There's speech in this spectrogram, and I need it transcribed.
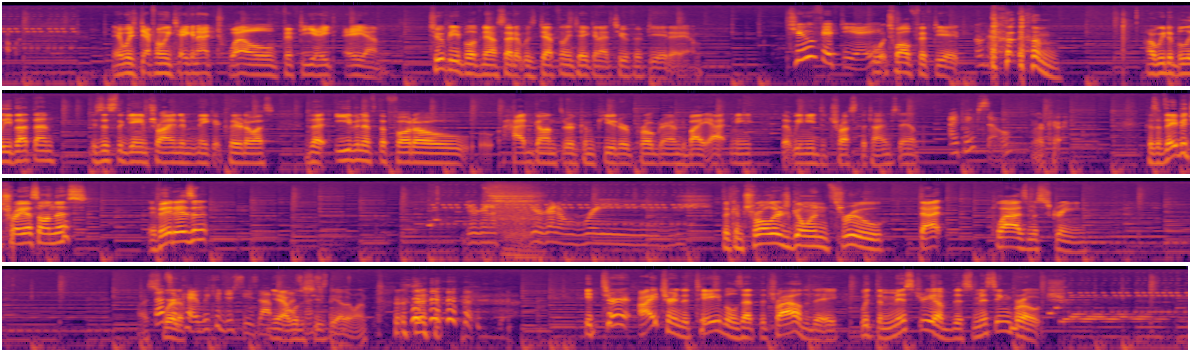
It was definitely taken at 12:58 a.m. Two people have now said it was definitely taken at 2:58 a.m. 258. 12:58. Okay. Are we to believe that then? Is this the game trying to make it clear to us that even if the photo had gone through a computer programmed by Atmey, that we need to trust the timestamp? I think so. Okay. Because if they betray us on this, if it isn't, You're gonna you're gonna rage. the controller's going through that plasma screen. I That's swear okay. to We could just use that. Yeah, we'll plasma just use the other one. it turn I turned the tables at the trial today with the mystery of this missing brooch.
